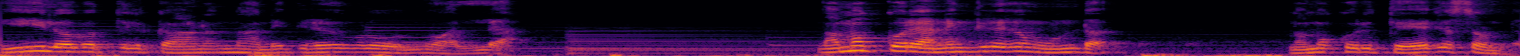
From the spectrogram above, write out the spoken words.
ഈ ലോകത്തിൽ കാണുന്ന അനുഗ്രഹങ്ങളോ ഒന്നും അല്ല. നമുക്കൊരു അനുഗ്രഹമുണ്ട്. നമുക്കൊരു തേജസ്സുണ്ട്.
